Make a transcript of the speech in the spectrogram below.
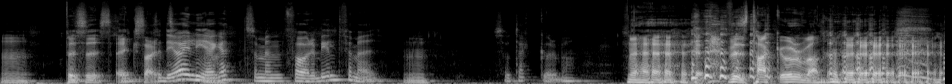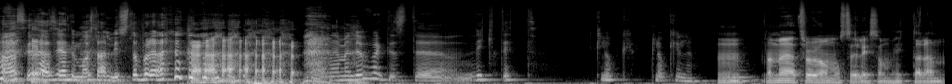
Mm. Precis, så, exakt. Så det har ju legat mm. som en förebild för mig. Mm. Så tack Urban. Precis, tack Urban. ja, jag ska säga att du måste lyssna på det här. nej, men det var faktiskt eh, viktigt. Klok. Klok kille. Mm. Mm. Men jag tror man måste liksom hitta den,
